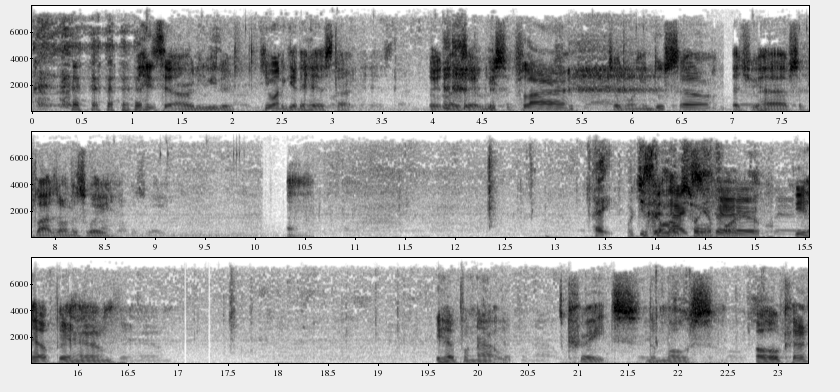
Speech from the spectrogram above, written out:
he said already be there. He want to get a head start. So like I said, resupply. So when you do sell, that you have supplies on its way. Hey, what He you said come up ask swinging for? fair, be helping him. Be helping out crates the most. Oh, okay.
